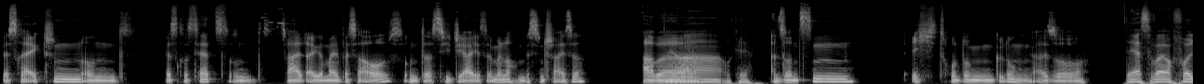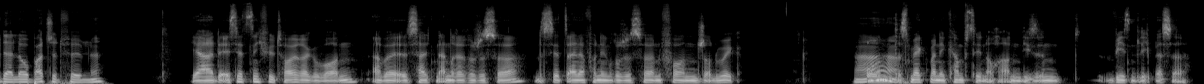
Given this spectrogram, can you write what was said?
bessere Action und bessere Sets und sah halt allgemein besser aus. Und das CGI ist immer noch ein bisschen scheiße. Aber Ja, okay. ansonsten echt rundum gelungen. Also, Der erste war ja auch voll der Low-Budget-Film, ne? Ja, der ist jetzt nicht viel teurer geworden, aber er ist halt ein anderer Regisseur. Das ist jetzt einer von den Regisseuren von John Wick. Ah, Und das merkt man den Kampfszenen auch an. Die sind wesentlich besser.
